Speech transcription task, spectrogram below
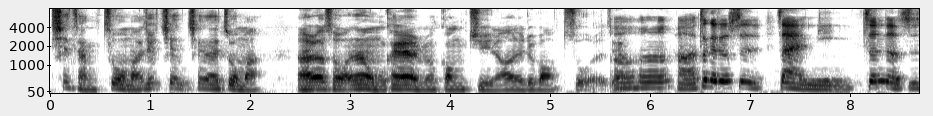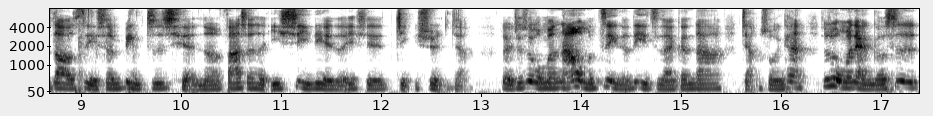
现场做吗？就现现在做吗？然后他就说，那我们看一下有没有工具，然后呢就帮我做了这样。嗯哼，好，这个就是在你真的知道自己生病之前呢，发生了一系列的一些警讯，这样。对，就是我们拿我们自己的例子来跟大家讲说，你看，就是我们两个是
